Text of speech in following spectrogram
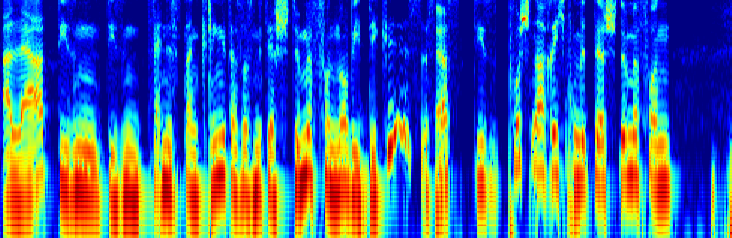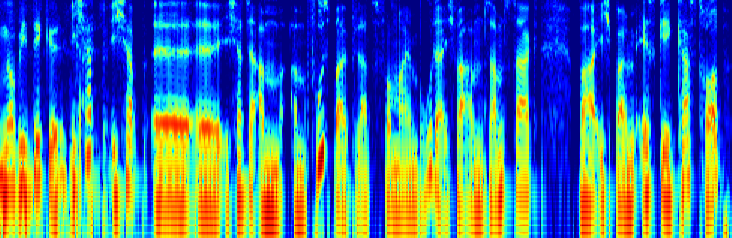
Alert, diesen, diesen, wenn es dann klingelt, dass das mit der Stimme von Nobby Dicke ist? Ist Ja. das diese Push-Nachrichten mit der Stimme von Nobby Dicke? Ich habe, ich habe, äh, äh, ich hatte am, am Fußballplatz von meinem Bruder. Ich war am Samstag, war ich beim SG Kastrop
